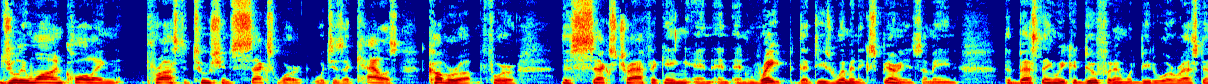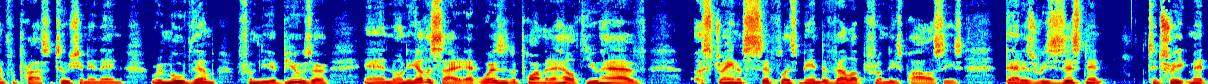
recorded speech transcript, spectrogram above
Julie Won calling prostitution sex work, which is a callous cover up for the sex trafficking and, and, and rape that these women experience. I mean, the best thing we could do for them would be to arrest them for prostitution and then remove them from the abuser. And on the other side of that, where's the Department of Health? You have a strain of syphilis being developed from these policies that is resistant to treatment.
